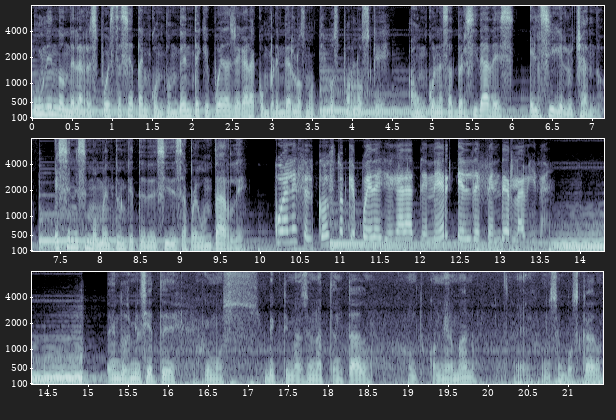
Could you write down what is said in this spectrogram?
Una en donde la respuesta sea tan contundente que puedas llegar a comprender los motivos por los que, aun con las adversidades, él sigue luchando. Es en ese momento en que te decides a preguntarle, ¿cuál es el costo que puede llegar a tener el defender la vida? En 2007 fuimos víctimas de un atentado junto con mi hermano. Eh, nos emboscaron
